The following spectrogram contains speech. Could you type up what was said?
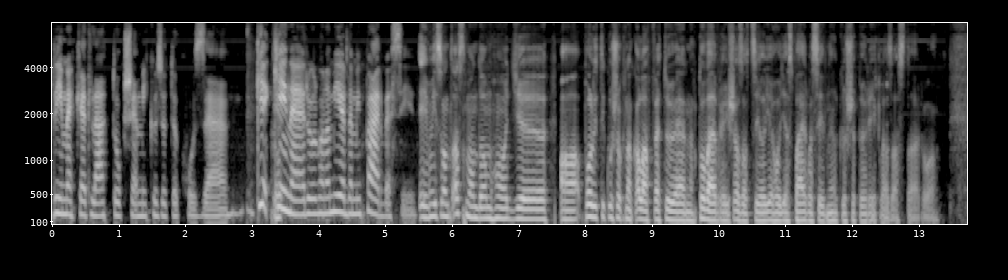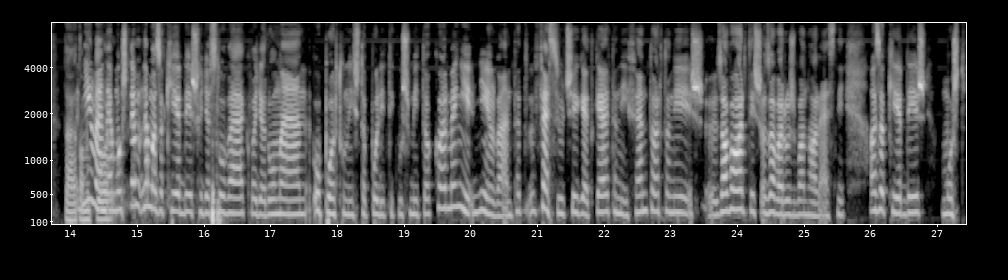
rémeket láttok, semmi közöttök hozzá. Kéne erről valami érdemi párbeszéd. Én viszont azt mondom, hogy a politikusoknak alapvetően továbbra is az a célja, hogy ezt párbeszéd nélkül söpörjék le az asztalról. Tehát hát amikor... Nyilván nem, most nem, nem az a kérdés, hogy a szlovák vagy a román opportunista politikus mit akar, mert nyilván, tehát feszültséget kelteni, fenntartani, és zavart, és a zavarosban halászni. Az a kérdés, most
